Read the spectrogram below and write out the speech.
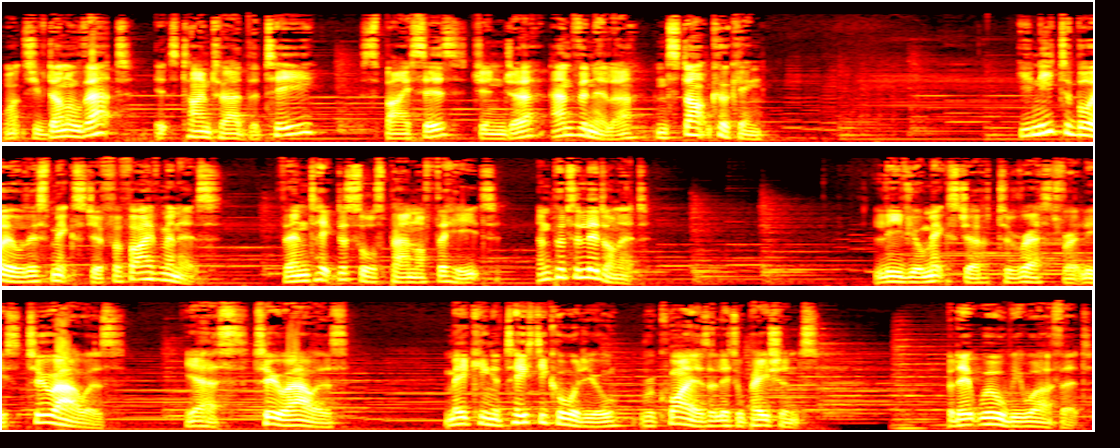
Once you've done all that, it's time to add the tea, spices, ginger, and vanilla and start cooking. You need to boil this mixture for 5 minutes, then take the saucepan off the heat and put a lid on it. Leave your mixture to rest for at least 2 hours. Yes, 2 hours. Making a tasty cordial requires a little patience, but it will be worth it.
